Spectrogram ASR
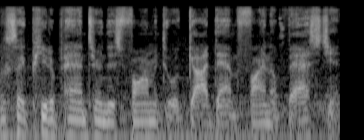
Looks like Peter Pan turned this farm into a goddamn final bastion.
